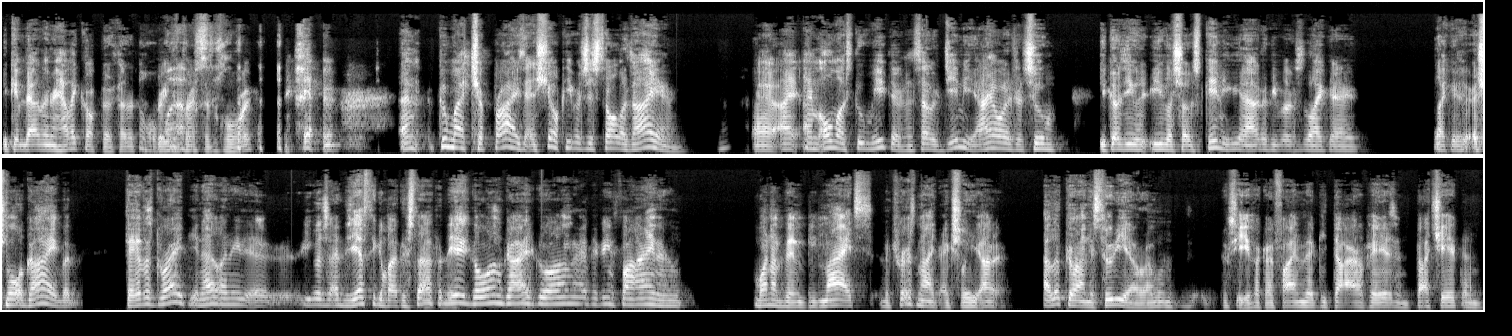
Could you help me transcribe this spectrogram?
he came down in a helicopter, so that's oh, pretty wow. impressive for And to my surprise and shock, he was as tall as I am. Uh, I, am almost two meters, and so Jimmy. I always assumed because he he was so skinny, you know, that he was like a like a, a small guy, but that was great, you know, and he, uh, he was enthusiastic about the stuff. And yeah, go on, guys, go on, everything's fine. And one of the nights, the first night actually, I, I looked around the studio. I wanted to see if I could find the guitar of his and touch it and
